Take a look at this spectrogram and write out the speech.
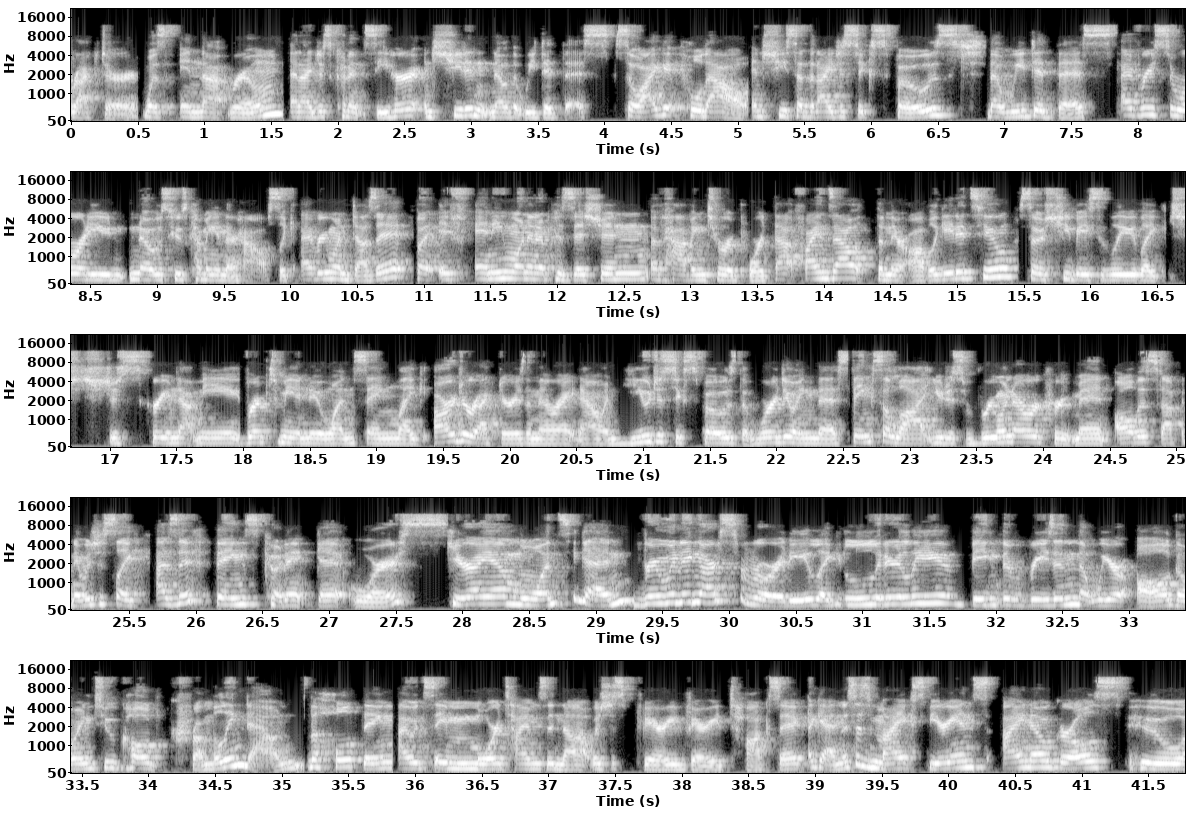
director was in that room and I just couldn't see her and she didn't know that we did this. So I get pulled out and she said that I just exposed that we did this. Every sorority knows who's coming in their house. Like everyone does it. But if anyone in a position of having to report that finds out, then they're obligated to. So she basically like just screamed at me, ripped me a new one saying like our director is in there right now and you just exposed that we're doing this. Thanks a lot. You just ruined our recruitment, all this stuff. And it was just like as if things couldn't get worse. Here I am once again ruining our sorority, like literally being the reason that we are all going to call crumbling down. The whole thing, I would say more times than not, was just very, very toxic. Again, this is my experience. I know girls who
